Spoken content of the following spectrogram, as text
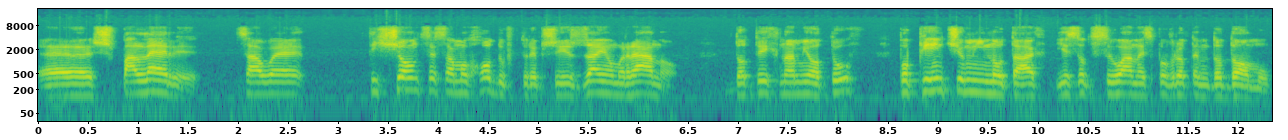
E, Szpalery, całe tysiące samochodów, które przyjeżdżają rano do tych namiotów, po pięciu minutach jest odsyłane z powrotem do domu,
